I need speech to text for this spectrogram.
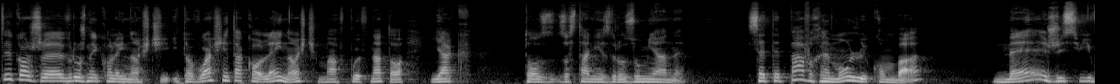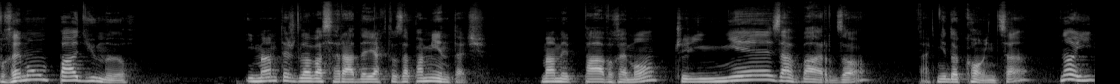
tylko że w różnej kolejności. I to właśnie ta kolejność ma wpływ na to, jak to zostanie zrozumiane. C'était pas vraiment le combat, mais je suis vraiment pas d'humeur. I mam też dla Was radę, jak to zapamiętać. Mamy pas vraiment, czyli nie za bardzo, tak, nie do końca. No i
